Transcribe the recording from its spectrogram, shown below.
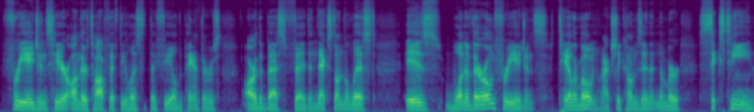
free agents here on their top 50 list that they feel the Panthers are the best fit. And next on the list is one of their own free agents, Taylor Moton, who actually comes in at number 16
